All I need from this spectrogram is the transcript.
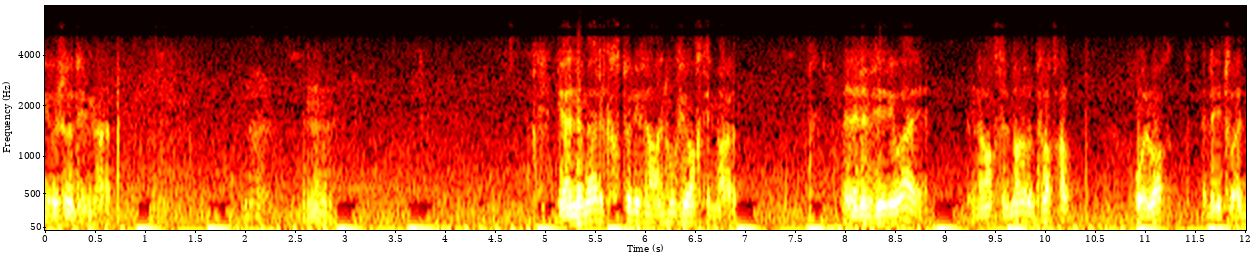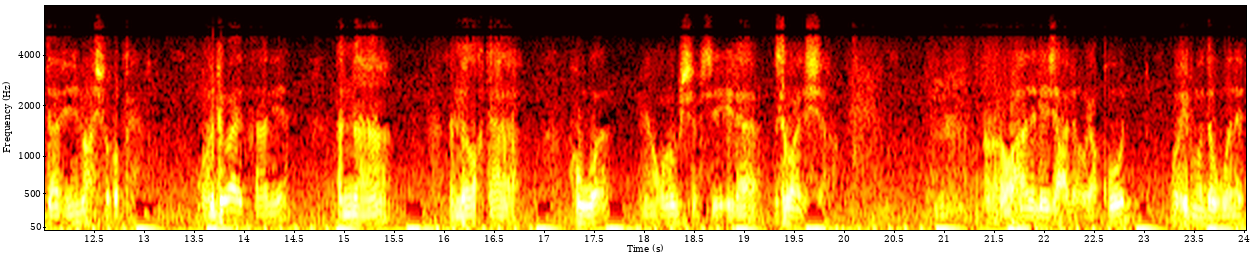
لوجود الماء. نعم. لأن مالك اختلف عنه في وقت المغرب. مثلا في رواية أن وقت المغرب فقط هو الوقت الذي تؤدى فيه مع شروطها. وفي الرواية الثانية أنها أن وقتها هو من غروب الشمس إلى زوال الشفق وهذا اللي يجعله يقول وفي المدونة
